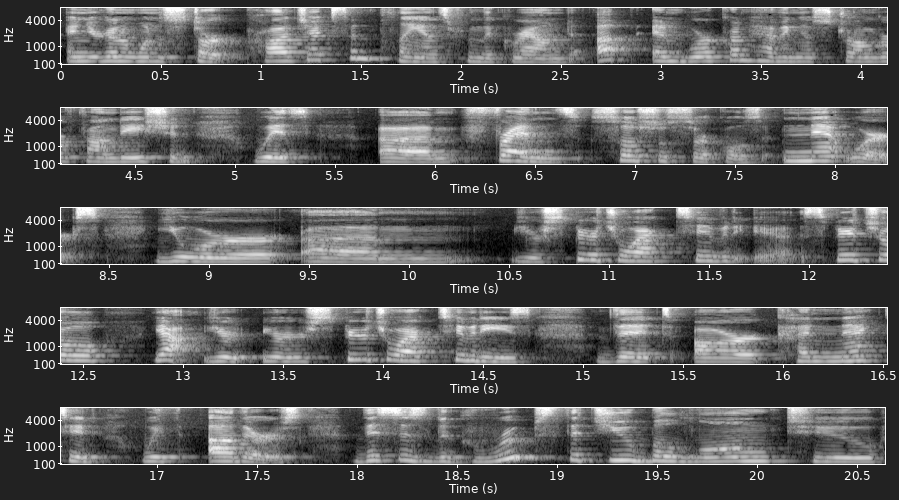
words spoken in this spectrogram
and you're going to want to start projects and plans from the ground up and work on having a stronger foundation with um, friends, social circles, networks, your um, your spiritual activity, uh, spiritual, yeah, your your spiritual activities that are connected with others. This is the groups that you belong to,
